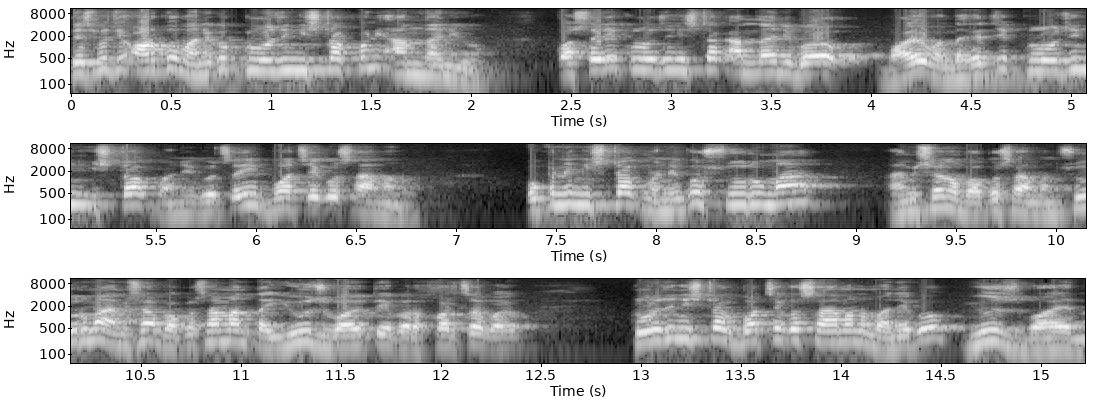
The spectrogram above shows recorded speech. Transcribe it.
त्यसपछि अर्को भनेको क्लोजिङ स्टक पनि आम्दानी हो। कसरी क्लोजिङ स्टक आम्दानी भयो? भयो भन्दाखेरि चाहिँ क्लोजिङ स्टक भनेको चाहिँ बचेको सामान हो। ओपनिङ स्टक भनेको सुरुमा हामीसँग भएको सामान। सुरुमा हामीसँग भएको सामान त युज भयो त्यही भएर खर्च भयो। क्लोजिङ स्टक बचेको सामान भनेको युज भएन।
